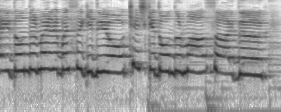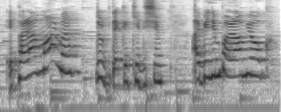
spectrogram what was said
Ay dondurma arabası gidiyor. Keşke dondurma alsaydık. E param var mı? Dur bir dakika kedişim. Ay benim param yok.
